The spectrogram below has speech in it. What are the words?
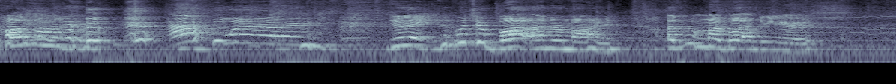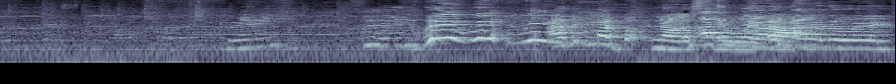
Hold on. girl. Awkward. Do it. You put your butt under mine. I put my butt under yours. Wait, wait, wait. I put my butt. No, it's I gonna know work. it's Ah, not gonna work.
